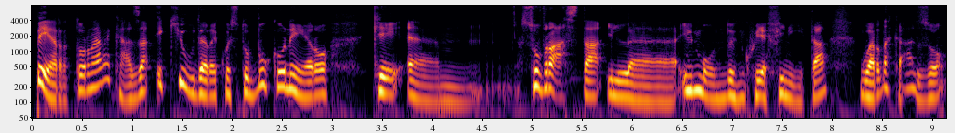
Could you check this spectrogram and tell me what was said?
per tornare a casa e chiudere questo buco nero che ehm, sovrasta il, il, mondo in cui è finita, guarda caso,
